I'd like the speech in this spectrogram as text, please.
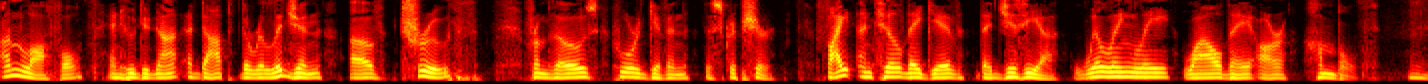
unlawful, and who do not adopt the religion of truth from those who are given the scripture. Fight until they give the jizya willingly while they are humbled. Hmm.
